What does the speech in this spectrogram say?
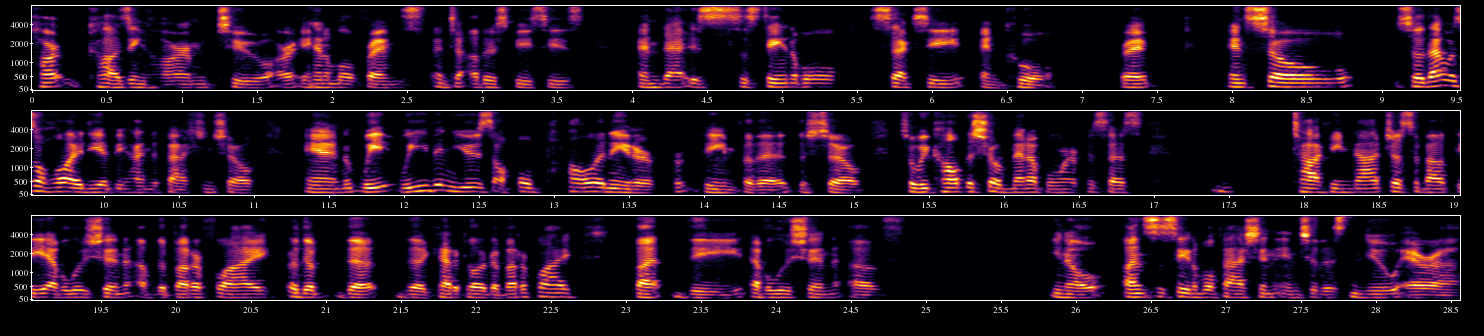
har causing harm to our animal friends and to other species. And that is sustainable, sexy, and cool, right? And so so that was a whole idea behind the fashion show. And we we even used a whole pollinator theme for the the show. So we called the show metamorphosis talking not just about the evolution of the butterfly or the the the caterpillar to butterfly but the evolution of you know unsustainable fashion into this new era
